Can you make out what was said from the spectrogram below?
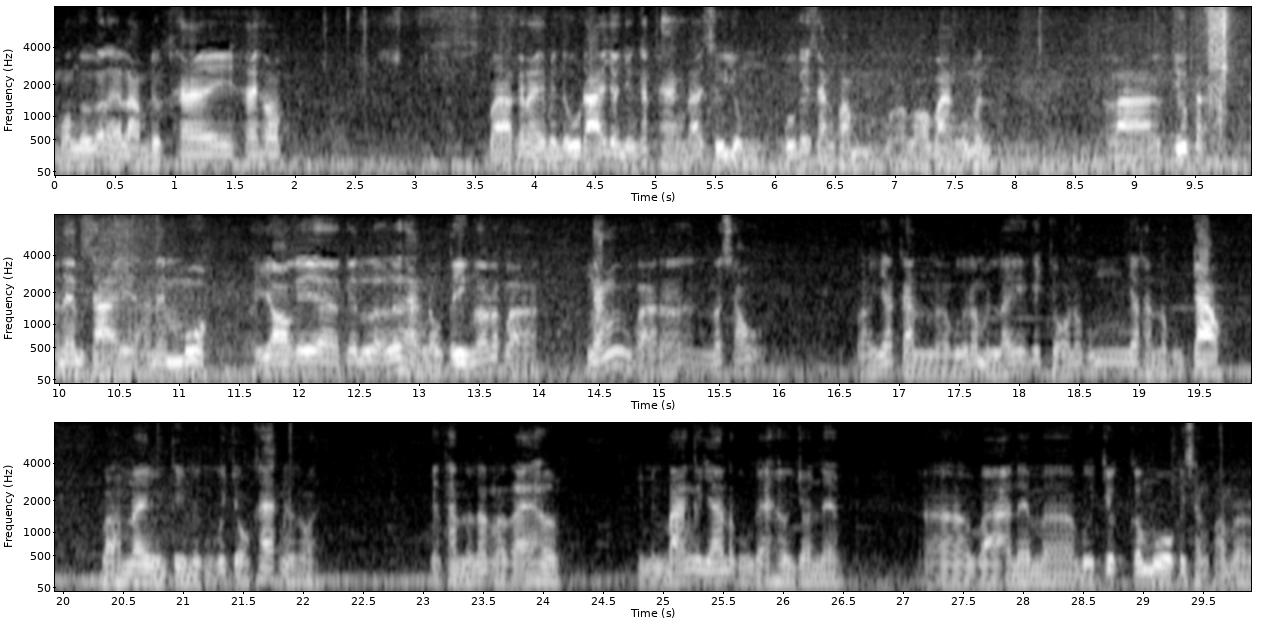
mọi người có thể làm được hai hai hon và cái này mình ưu đãi cho những khách hàng đã sử dụng của cái sản phẩm vỏ vàng của mình. Là trước á, anh em xài anh em mua. Do cái cái lứa hàng đầu tiên nó rất là ngắn và nó nó xấu. Và giá cành à, bữa đó mình lấy cái chỗ nó cũng giá thành nó cũng cao và hôm nay mình tìm được một cái chỗ khác nữa rồi. Giá thành nó rất là rẻ hơn. Thì mình bán cái giá nó cũng rẻ hơn cho anh em. À, và anh em à, bữa trước có mua cái sản phẩm là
